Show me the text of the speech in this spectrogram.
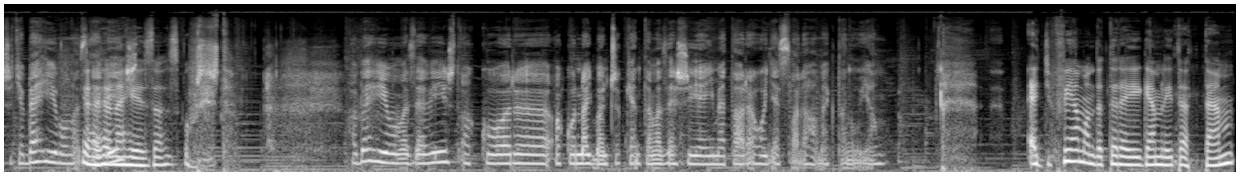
És hogyha behívom az ja, evést... nehéz az, úristen. Ha behívom az evést, akkor, akkor nagyban csökkentem az esélyeimet arra, hogy ezt valaha megtanuljam. Egy fél mondat erejéig említettem,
